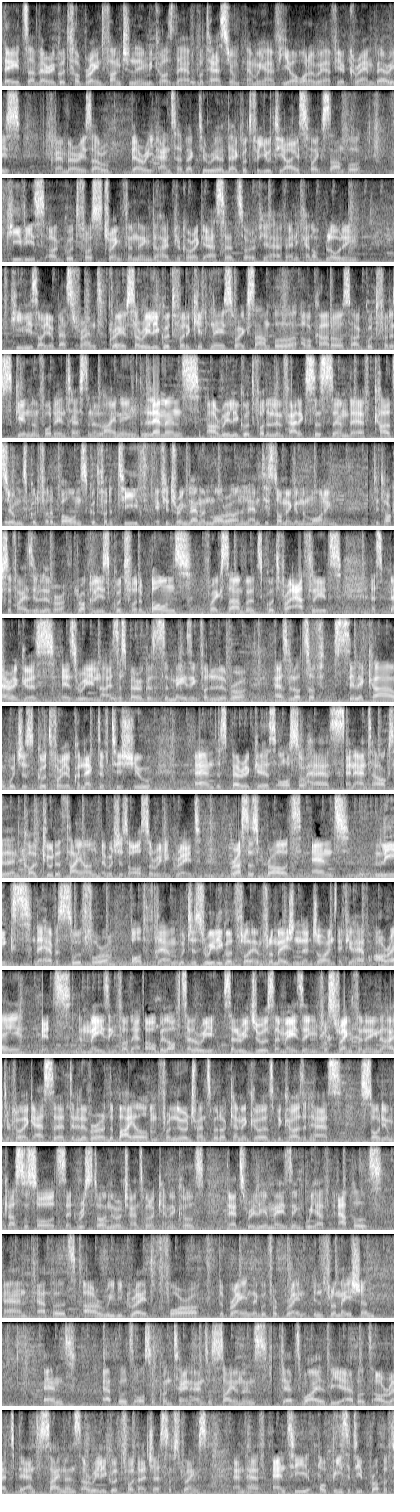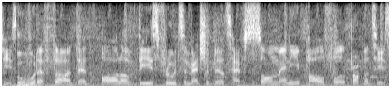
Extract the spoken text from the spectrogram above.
Dates are very good for brain functioning because they have potassium. Then we have here, what do we have here? Cranberries. Cranberries are very antibacterial. They're good for UTIs, for example. Kiwis are good for strengthening the hydrochloric acid. So if you have any kind of bloating, kiwis are your best friend. Grapes are really good for the kidneys, for example. Avocados are good for the skin and for the intestinal lining. Lemons are really good for the lymphatic system. They have calcium, it's good for the bones, good for the teeth. If you drink lemon water on an empty stomach in the morning, detoxifies your liver. Broccoli is good for the bones, for example, it's good for athletes. Asparagus is really nice. Asparagus is amazing for the liver, has lots of silica, which is good for your connective tissue. And asparagus also has an antioxidant called glutathione, which is also really great. Brussels sprouts and leeks, they have a sulfur, both of them, which is really good for inflammation in the joints. If you have RA, it's amazing for that. Our beloved celery, celery juice, amazing for strengthening the acid, the liver, the bile, for neurotransmitter chemicals because it has sodium cluster salts that restore neurotransmitter chemicals. That's really amazing. We have apples and apples are really great for the brain, they're good for brain inflammation. And apples also contain anthocyanins. That's why the apples are red. The anthocyanins are really good for digestive strength and have anti-obesity properties. Who would have thought that all of these fruits and vegetables have so many powerful properties?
